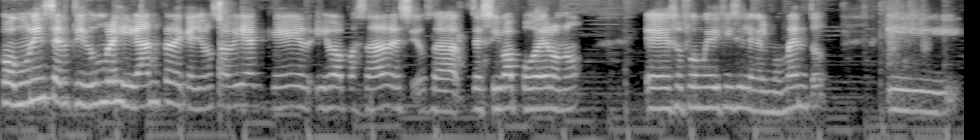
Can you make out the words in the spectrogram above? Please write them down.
con una incertidumbre gigante de que yo no sabía qué iba a pasar, de o sea, de si iba a poder o no. Eso fue muy difícil en el momento. Y,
